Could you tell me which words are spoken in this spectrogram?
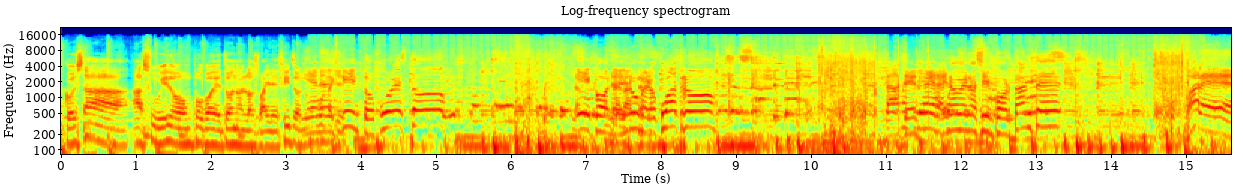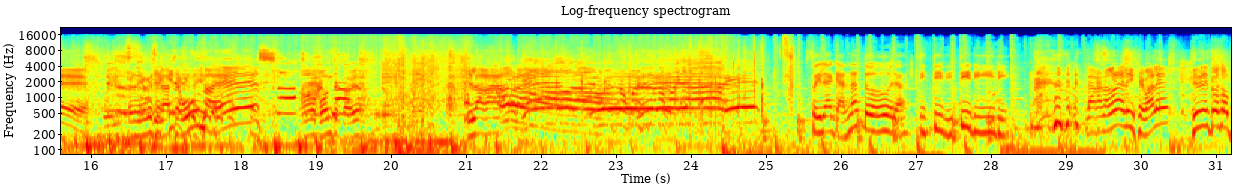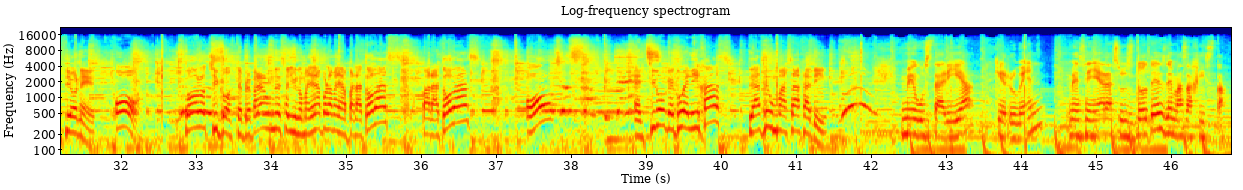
La cosa ha subido un poco de tono en los bailecitos. Y en el quinto puesto. Y con el número 4. La tercera y no menos importante. ¡Vale! Pero digo que Y se la quita, que se segunda es... No, ponte todavía. Y la ganadora Soy la ganadora. Titiri, tiriri. La ganadora elige, ¿vale? Tienes dos opciones. O todos los chicos te preparan un desayuno mañana por la mañana para todas, para todas. O el chico que tú elijas te hace un masaje a ti. Me gustaría que Rubén me enseñara sus dotes de masajista.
